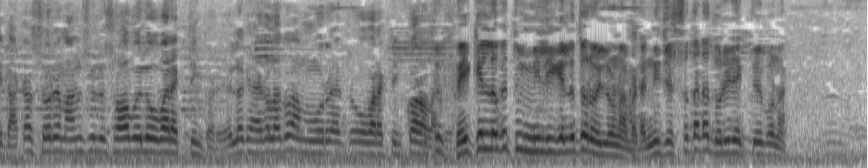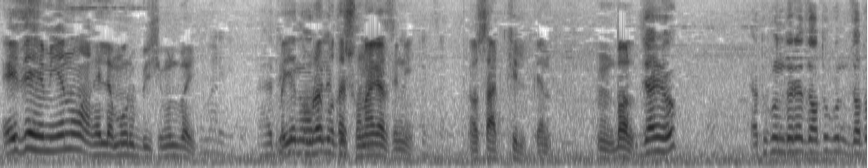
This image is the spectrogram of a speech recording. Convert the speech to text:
এই ঢাকা শহরে মানুষ হলো সব হইল ওভার অ্যাক্টিং করে এগুলো হ্যাগো লাগো আমার ওভার অ্যাক্টিং করা তুই লাগে। ফেকের লোকে তুই মিলি গেলে তো রইল না বেটা নিজস্বতাটা ধরে রাখতে হইব না। এই যে হেমিয়ে নো খাইলা মুরব্বী শিমুল ভাই। হ্যাঁ, ভাইয়া তোমরা কথা শোনা গেছে নি? ও ষাট খিল কেন? হুম বল। যাই হোক এতক্ষণ ধরে যতক্ষণ যত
